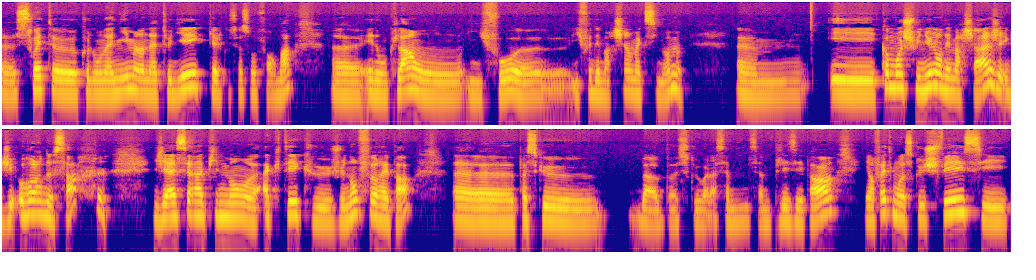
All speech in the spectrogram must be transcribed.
euh, souhaitent euh, que l'on anime un atelier, quel que soit son format. et donc là, on, il faut il faut démarcher un maximum. Et comme moi, je suis nulle en démarchage et que j'ai horreur de ça, j'ai assez rapidement acté que je n'en ferais pas parce que bah, parce que voilà, ça me ça me plaisait pas. Et en fait, moi, ce que je fais, c'est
